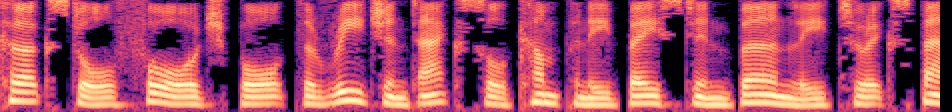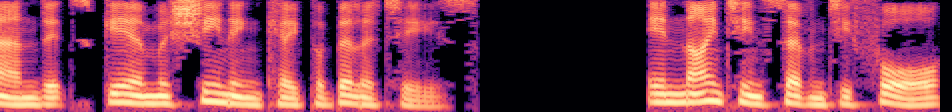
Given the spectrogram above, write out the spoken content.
Kirkstall Forge bought the Regent Axle Company based in Burnley to expand its gear machining capabilities. In 1974,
